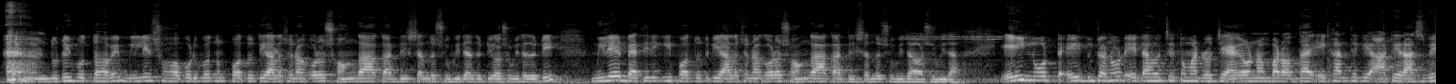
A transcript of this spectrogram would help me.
দুটোই পড়তে হবে, মিলের সহপরিবর্তন পদ্ধতি আলোচনা করো, সংজ্ঞা, আকার, দৃষ্টান্ত, সুবিধা দুটি, অসুবিধা দুটি, মিলের ব্যতিরিকী পদ্ধতিটি আলোচনা করো, সংজ্ঞা, আকার, দৃষ্টান্ত, সুবিধা, অসুবিধা, এই নোট, এই দুটো নোট, এটা হচ্ছে তোমার হচ্ছে এগারো নম্বর অধ্যায়, এখান থেকে আটের আসবে,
